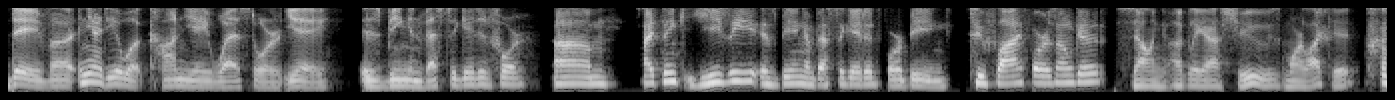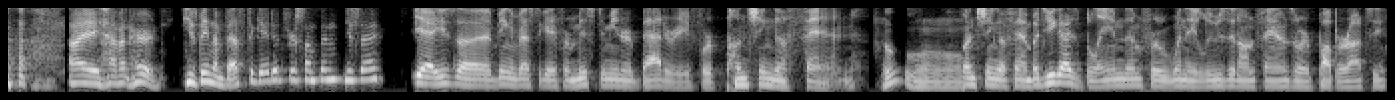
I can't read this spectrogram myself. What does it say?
Dave, uh, any idea what Kanye West or Ye is being investigated for? Um, I think Yeezy is being investigated for being too fly for his own good. Selling ugly ass shoes, more like it. I haven't heard. He's being investigated for something, you say? Yeah, he's uh, being investigated for misdemeanor battery for punching a fan. Ooh. Punching a fan. But do you guys blame them for when they lose it on fans or paparazzi?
